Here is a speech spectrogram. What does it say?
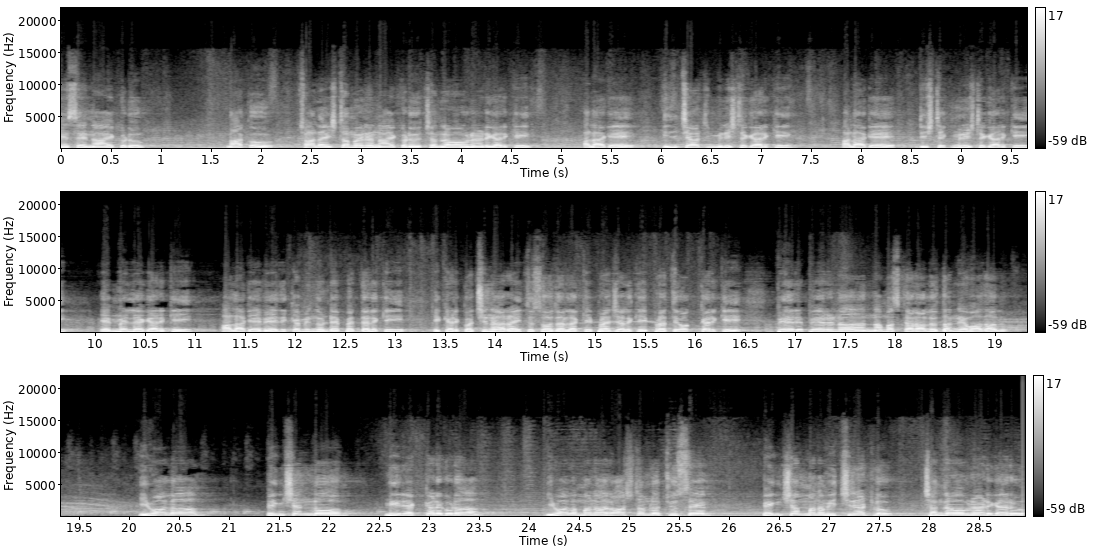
చేసే నాయకుడు నాకు చాలా ఇష్టమైన నాయకుడు చంద్రబాబు నాయుడు గారికి అలాగే ఇన్ఛార్జ్ మినిస్టర్ గారికి అలాగే డిస్టిక్ మినిస్టర్ గారికి ఎమ్మెల్యే గారికి అలాగే వేదిక మీద ఉండే పెద్దలకి ఇక్కడికి వచ్చిన రైతు సోదరులకి ప్రజలకి ప్రతి ఒక్కరికి పేరు పేరున నమస్కారాలు ధన్యవాదాలు. ఇవాళ పెన్షన్లో మీరు ఎక్కడ కూడా ఇవాళ మన రాష్ట్రంలో చూస్తే పెన్షన్ మనం ఇచ్చినట్లు చంద్రబాబు నాయుడు గారు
